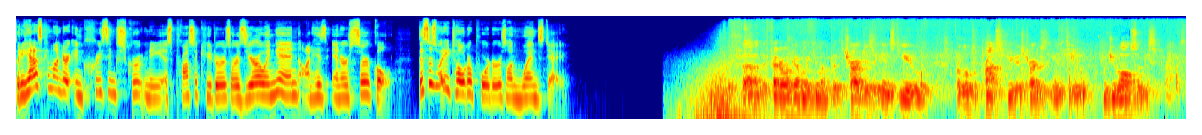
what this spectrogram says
But he has come under increasing scrutiny as prosecutors are zeroing in on his inner circle. This is what he told reporters on Wednesday. If uh, the federal government came up with charges against you, or local prosecutors charges against you, would you also be surprised?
